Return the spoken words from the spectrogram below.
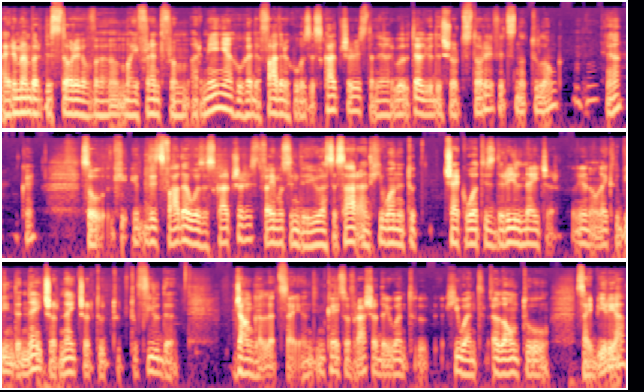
I remember the story of uh, my friend from Armenia who had a father who was a sculpturist, and I will tell you the short story if it's not too long. Mm-hmm. Yeah, okay. So he, this father was a sculpturist, famous in the USSR, and he wanted to check what is the real nature. You know, like to be in the nature, nature to to, to feel the jungle, let's say. And in case of Russia, they went. To, he went alone to Siberia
